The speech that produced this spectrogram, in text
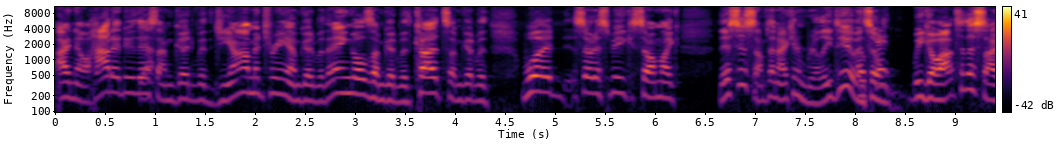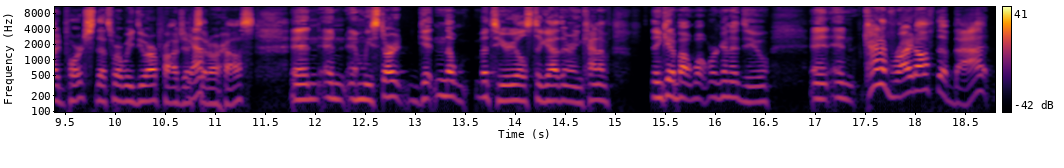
I know how to do this. Yeah. I'm good with geometry. I'm good with angles. I'm good with cuts. I'm good with wood, so to speak." So I'm like. This is something I can really do, and Okay. so we go out to the side porch. That's where we do our projects Yep. at our house, and and and we start getting the materials together and kind of thinking about what we're gonna do, and and kind of right off the bat,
